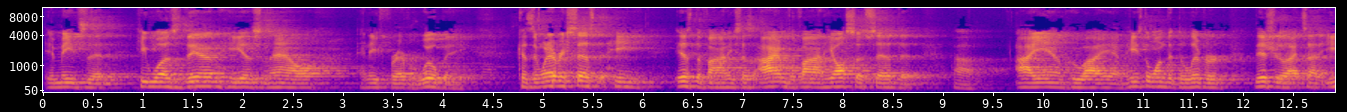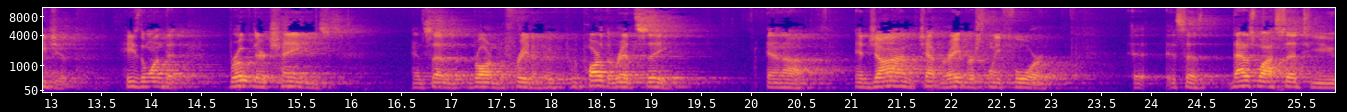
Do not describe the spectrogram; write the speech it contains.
It means that he was then, he is now, and he forever will be. Because whenever he says that he is the vine, he says, I am the vine, he also said that uh, I am who I am. He's the one that delivered the Israelites out of Egypt. He's the one that broke their chains and said, brought them to freedom, who, who parted the Red Sea. And uh, in John chapter 8, verse 24, it, it says, That is why I said to you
